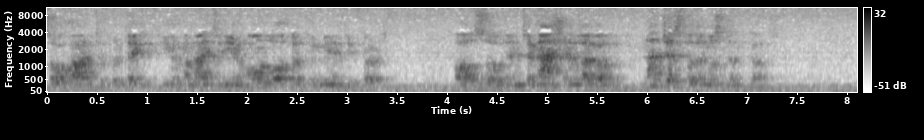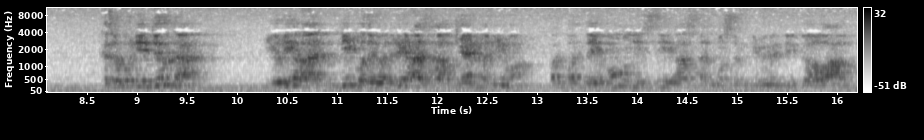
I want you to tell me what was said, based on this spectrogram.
so hard to protect human rights in your own local community first? Also, international level, not just for the Muslim cause. Because when you do that, you realize, people, they will realize how genuine you are. But when they only see us as Muslim community go out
